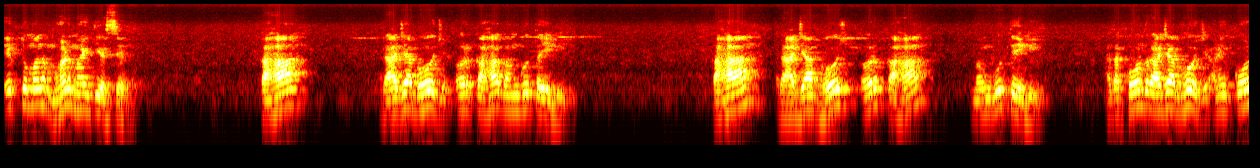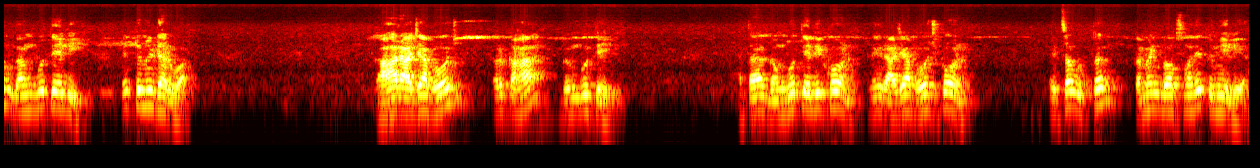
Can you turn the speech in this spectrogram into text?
एक तुम्हाला म्हण माहिती असेल. कहा राजा भोज और कहा गंगू तैली? कहा राजा भोज और कहा गंगू तेली? आता कोण राजा भोज आणि कोण गंगू तेली हे तुम्ही ठरवा. कहा राजा भोज और कहा गंगू तेली? आता गंगू तेली कोण आणि राजा भोज कोण? याचं उत्तर कमेंट बॉक्समध्ये तुम्ही लिहा.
